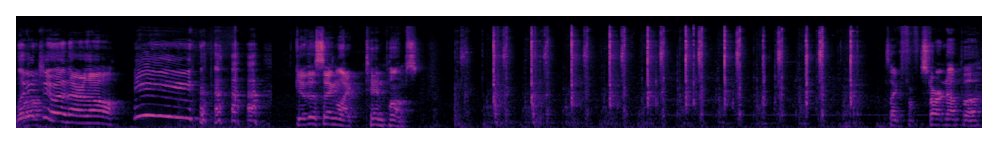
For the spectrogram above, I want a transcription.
Look Well- at you in there though. Give this thing like 10 pumps. It's like f- starting up a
